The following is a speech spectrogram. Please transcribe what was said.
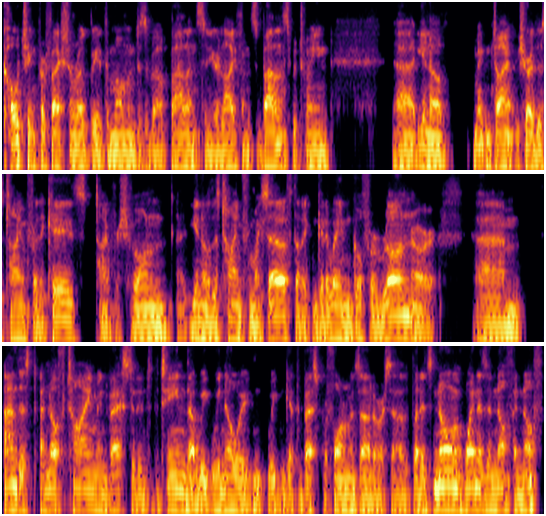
coaching professional rugby at the moment is about balance in your life, and it's a balance between, uh, you know, making time sure there's time for the kids, time for Siobhan, uh, you know, there's time for myself that I can get away and go for a run, or um, and there's enough time invested into the team that we we know we, we can get the best performance out of ourselves. But it's knowing when is enough enough.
